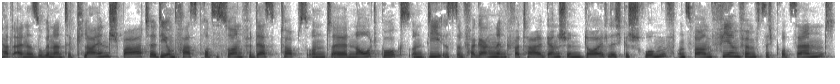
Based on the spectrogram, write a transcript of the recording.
hat eine sogenannte Client-Sparte, die umfasst Prozessoren für Desktops und äh, Notebooks. Und die ist im vergangenen Quartal ganz schön deutlich geschrumpft, und zwar um 54 Prozent.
